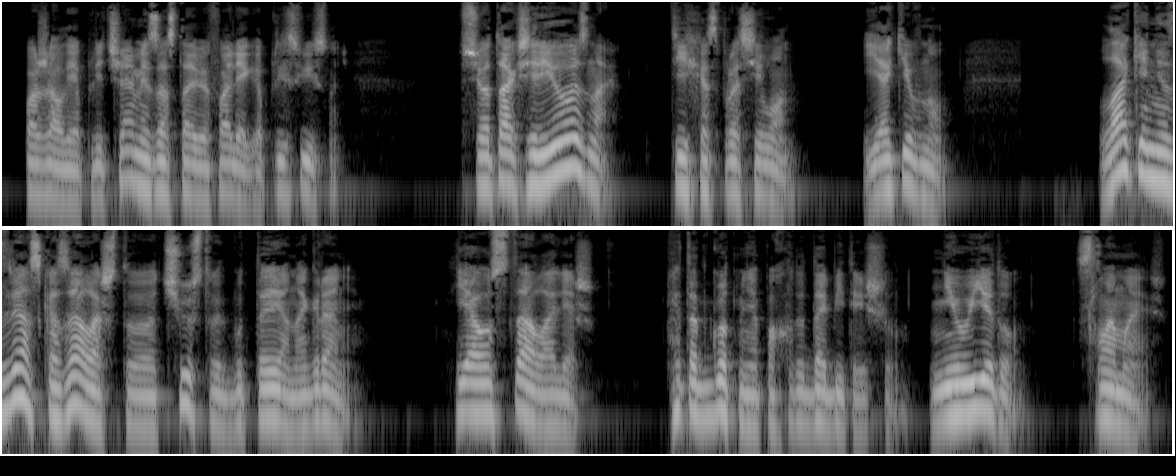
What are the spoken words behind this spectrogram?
— пожал я плечами, заставив Олега присвистнуть. «Все так серьезно?» — тихо спросил он. Я кивнул. Лаки не зря сказала, что чувствует, будто я на грани. Я устал, Олеж. Этот год меня, походу, добить решил. Не уеду. Сломаешь.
